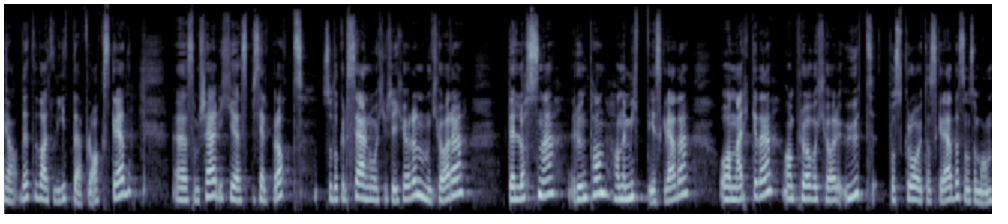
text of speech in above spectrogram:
Ja, dette er et lite flakskred eh, som skjer, ikke spesielt bratt. Så dere ser nå skikjøreren. Han kjører. Det løsner rundt han. Han er midt i skredet, og han merker det. og Han prøver å kjøre ut på skrå ut av skredet, sånn som man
